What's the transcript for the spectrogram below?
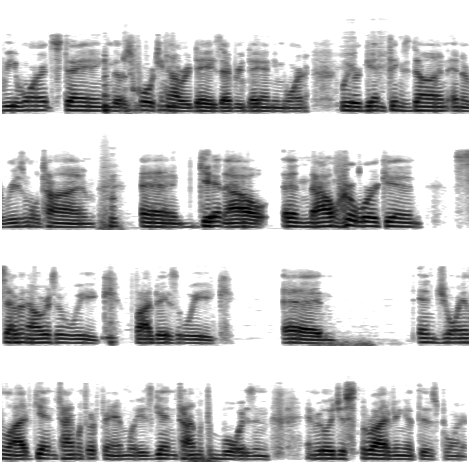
we weren't staying those 14 hour days every day anymore we were getting things done in a reasonable time and getting out and now we're working seven hours a week five days a week and enjoying life, getting time with our families, getting time with the boys, and and really just thriving at this point.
